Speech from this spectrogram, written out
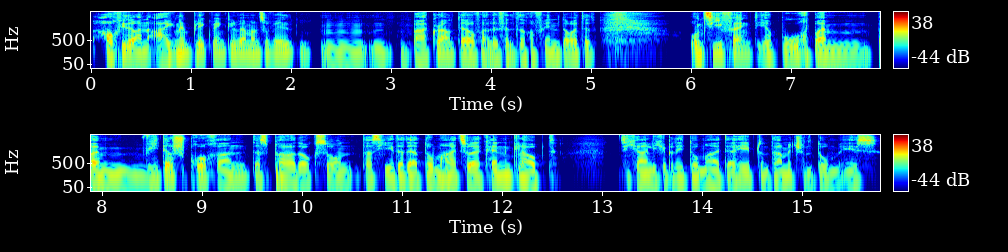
auch wieder einen eigenen Blickwinkel, wenn man so will, ein Background, der auf alle Fälle darauf hindeutet. Und sie fängt ihr Buch beim, beim Widerspruch an, das Paradoxon, dass jeder, der Dummheit zu erkennen glaubt, sich eigentlich über die Dummheit erhebt und damit schon dumm ist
